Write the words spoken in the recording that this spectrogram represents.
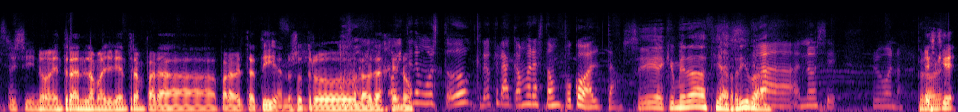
Eso Sí, sí, no, entran, la mayoría entran para, para verte a ti. A nosotros, la verdad es que Hoy no. tenemos todo, creo que la cámara está un poco alta. Sí, hay que mirar hacia arriba. Ah, no sé, pero bueno. Pero es que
